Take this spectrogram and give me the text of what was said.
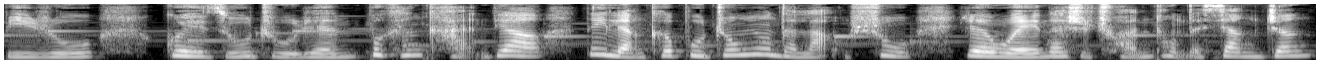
比如，贵族主人不肯砍掉那两棵不中用的老树，认为那是传统的象征。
